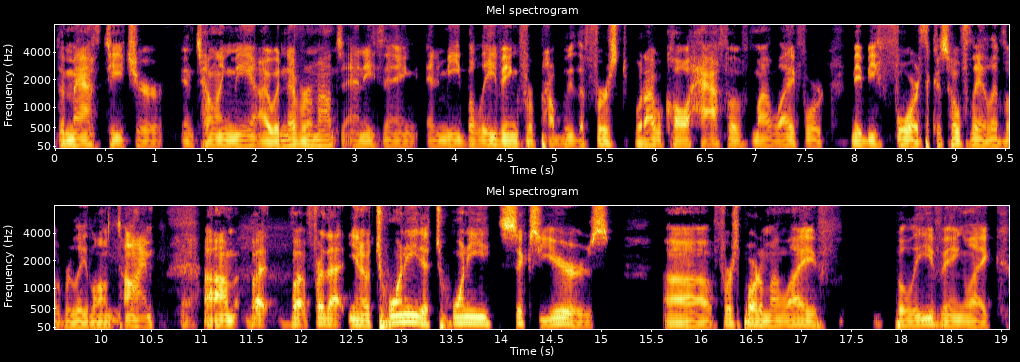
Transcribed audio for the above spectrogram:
the math teacher and telling me I would never amount to anything, and me believing for probably the first, what I would call half of my life, or maybe fourth, because hopefully I live a really long time. Um, but but for that, you know, twenty to twenty six years, uh, first part of my life, believing like,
